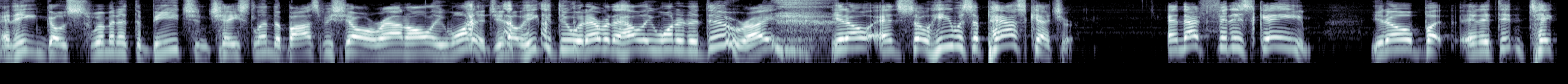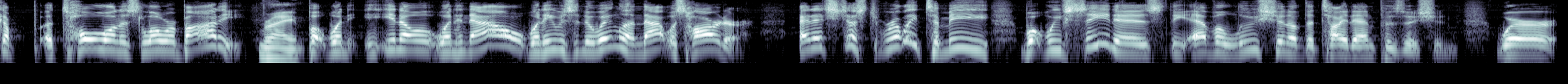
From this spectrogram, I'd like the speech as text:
and he can go swimming at the beach and chase Linda Bosby show around all he wanted. You know, he could do whatever the hell he wanted to do, right? You know, and so he was a pass catcher and that fit his game, you know. But and it didn't take a, a toll on his lower body. Right. But when you know when now when he was in New England, that was harder. And it's just really to me what we've seen is the evolution of the tight end position, where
